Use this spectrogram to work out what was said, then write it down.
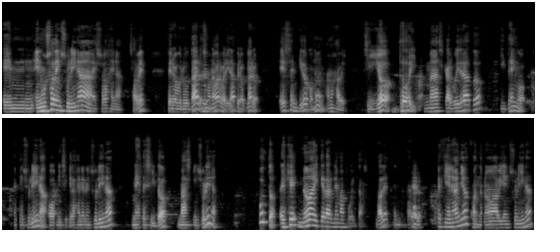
en- en uso de insulina exógena, ¿sabes? Pero brutal, es una barbaridad, pero claro, es sentido común. Vamos a ver, si yo doy más carbohidratos y tengo insulina o ni siquiera genero insulina, necesito más insulina. Punto. Es que no hay que darle más vueltas, ¿vale? Hace 100 años, cuando no había insulina,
